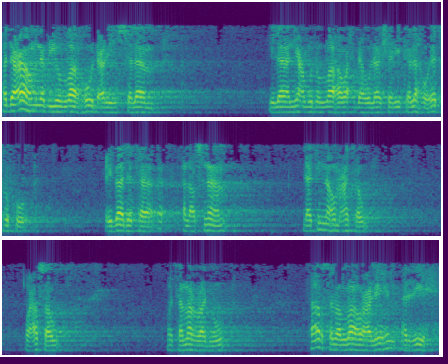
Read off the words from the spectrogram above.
فدعاهم نبي الله هود عليه السلام إلى أن يعبدوا الله وحده لا شريك له ويتركوا عبادة الأصنام لكنهم عتوا وعصوا. وتمردوا فأرسل الله عليهم الريح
